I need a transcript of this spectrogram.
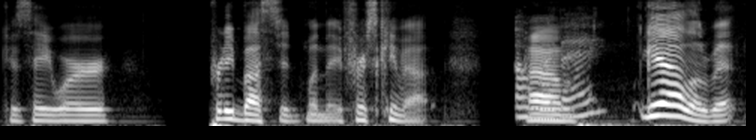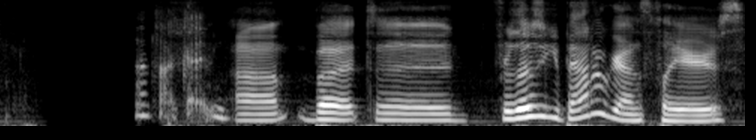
because they were pretty busted when they first came out. Oh, Um, were they? Yeah, a little bit. That's not good. Um, but uh, for those of you Battlegrounds players,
